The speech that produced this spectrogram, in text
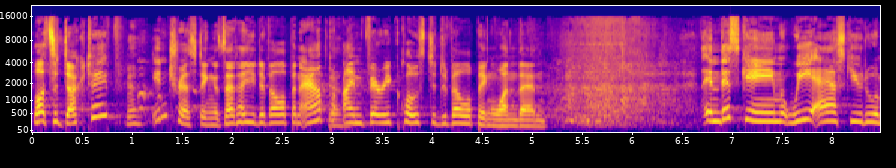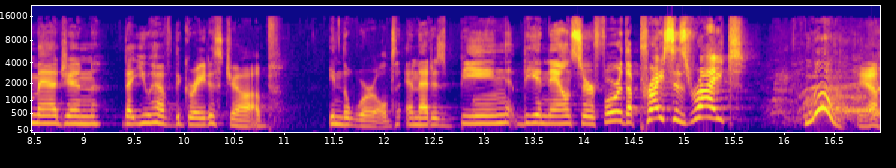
Lots of duct tape? Yeah. Interesting. Is that how you develop an app? I'm very close to developing one then. In this game, we ask you to imagine that you have the greatest job in the world, and that is being the announcer for The Price is Right. Woo! Yeah.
